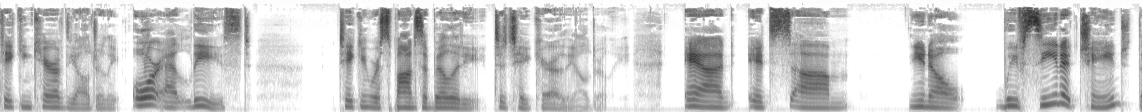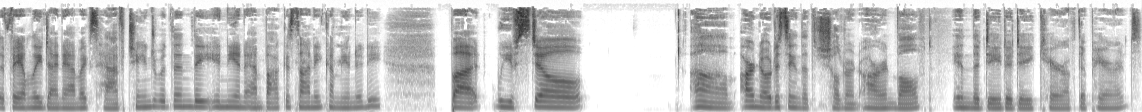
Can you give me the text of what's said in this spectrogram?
taking care of the elderly, or at least taking responsibility to take care of the elderly. And it's, um, you know, we've seen it change. The family dynamics have changed within the Indian and Pakistani community, but we've still um, are noticing that the children are involved in the day to day care of their parents.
